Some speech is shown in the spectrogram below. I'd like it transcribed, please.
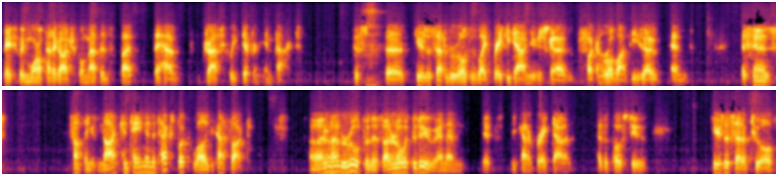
basically moral pedagogical methods, but they have drastically different impact. This the here's a set of rules is like break you down. You're just gonna fucking robot these out, and as soon as something is not contained in the textbook, well, you're kind of fucked. Uh, I don't have a rule for this. I don't know what to do, and then it's you kind of break down as opposed to here's a set of tools.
